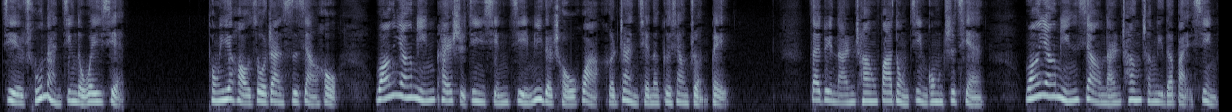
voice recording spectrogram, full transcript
解除南京的危险。统一好作战思想后，王阳明开始进行紧密的筹划和战前的各项准备。在对南昌发动进攻之前，王阳明向南昌城里的百姓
